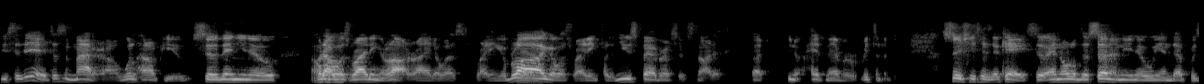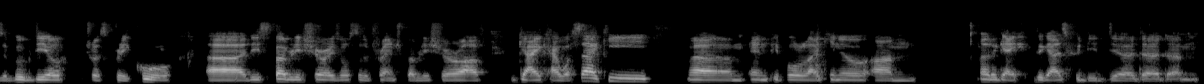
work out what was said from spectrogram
he said, "Yeah, it doesn't matter. I will help you." So then you know, Oh, but I was writing a lot, right? I was writing a blog, I was writing for the newspaper, so it's not a, but you know, I had never written a book. So she says, okay, so and all of a sudden, you know, we end up with a book deal, which was pretty cool. Uh, this publisher is also the French publisher of Guy Kawasaki, um, and people like you know, um, the guy, the guys who did the, the, the um,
